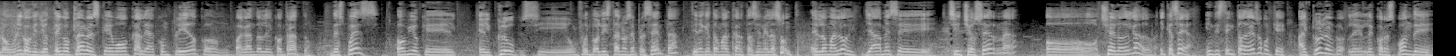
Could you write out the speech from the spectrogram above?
lo único que yo tengo claro es que Boca le ha cumplido con pagándole el contrato. Después, obvio que el, el club, si un futbolista no se presenta, tiene que tomar cartas en el asunto. Es lo más lógico. Llámese Chicho Serna o Chelo Delgado, el que sea, indistinto de eso, porque al club le, le- le corresponde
